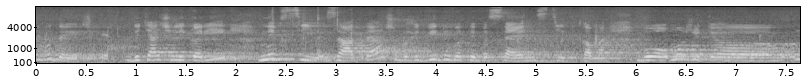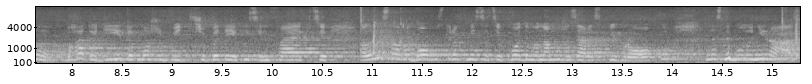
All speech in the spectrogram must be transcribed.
з водички. Дитячі лікарі не всі за те, щоб відвідувати басейн з дітками, бо можуть е, ну, багато діток можуть відчепити якусь інфекцію. Але ми, слава Богу, з трьох місяців ходимо, нам уже зараз півроку. У нас не було ні разу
